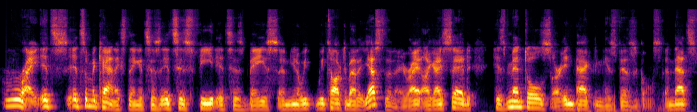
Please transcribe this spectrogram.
Right. It's it's a mechanics thing. It's his it's his feet, it's his base. And you know, we, we talked about it yesterday, right? Like I said, his mentals are impacting his physicals. And that's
